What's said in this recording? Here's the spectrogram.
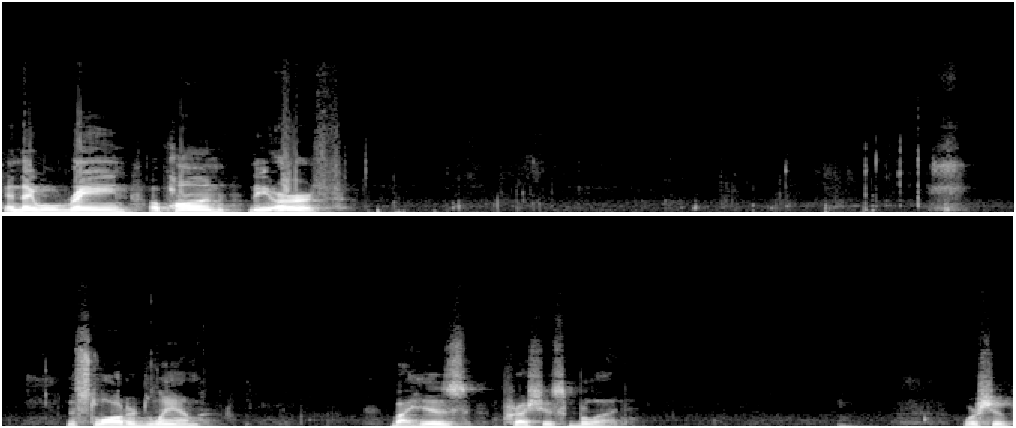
and they will reign upon the earth. The slaughtered lamb by his precious blood. Worship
